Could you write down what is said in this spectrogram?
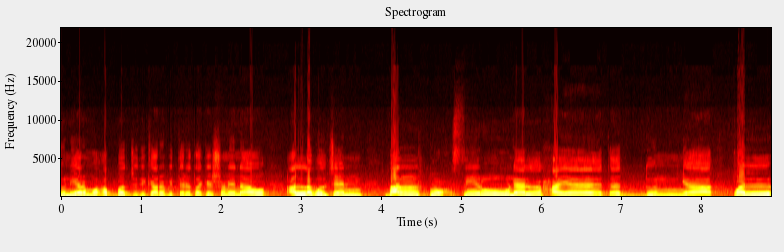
দুনিয়ার মহব্বত যদি কারও ভিতরে থাকে, শুনে নাও। আল্লাহ বলছেন হায়াতাদ দুনিয়া ওয়াল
